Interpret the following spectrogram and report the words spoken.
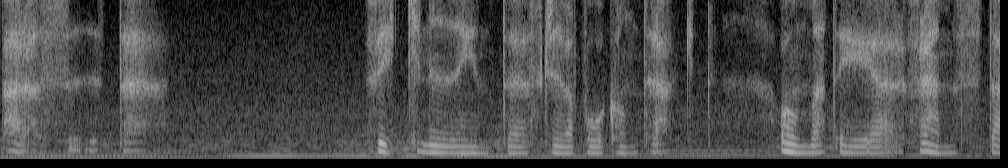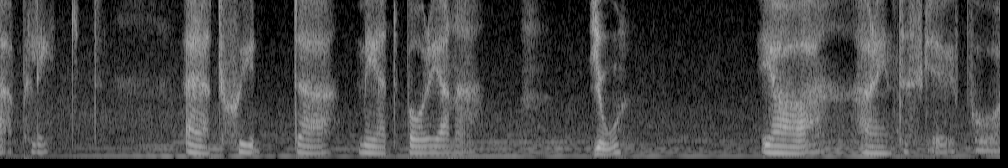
Parasiter. Fick ni inte skriva på kontrakt om att er främsta plikt är att skydda medborgarna? Jo, jag har inte skrivit på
